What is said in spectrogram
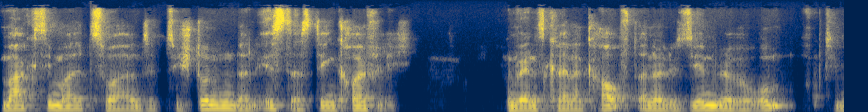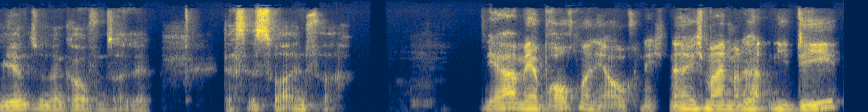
maximal 72 Stunden, dann ist das Ding käuflich. Und wenn es keiner kauft, analysieren wir warum, optimieren es und dann kaufen es alle. Das ist so einfach. Ja, mehr braucht man ja auch nicht. Ne? Ich meine, man ja. hat eine Idee,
